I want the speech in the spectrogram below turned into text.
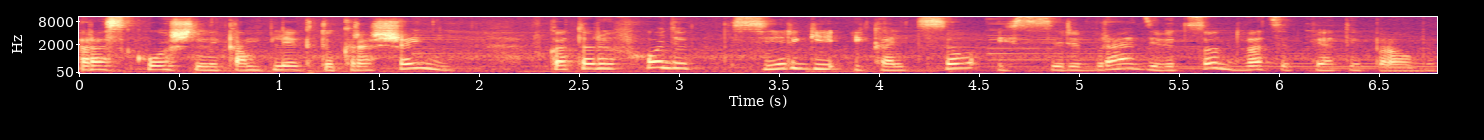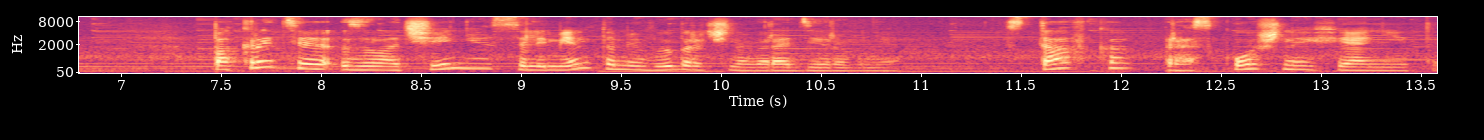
Роскошный комплект украшений, в который входят серьги и кольцо из серебра 925 пробы. Покрытие золочения с элементами выборочного радирования. Вставка – роскошные фианиты.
